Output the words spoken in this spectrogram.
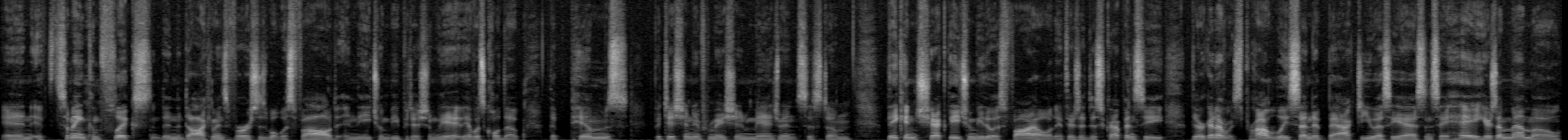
And if something conflicts in the documents versus what was filed in the H-1B petition, we have what's called the the PIMS petition information management system. They can check the H-1B that was filed. If there's a discrepancy, they're going to probably send it back to USCIS and say, "Hey, here's a memo.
